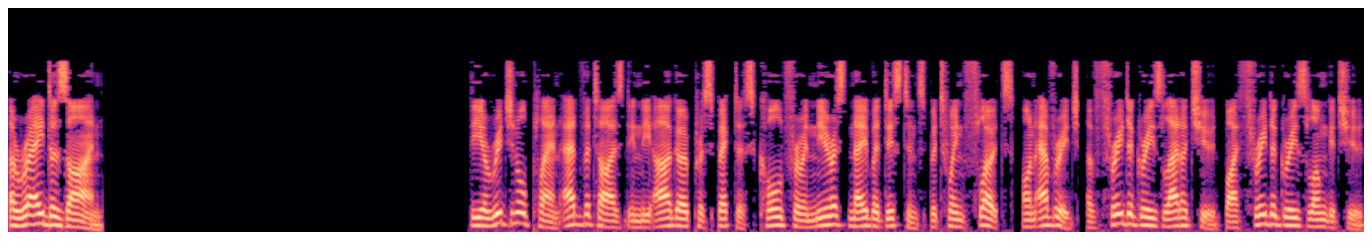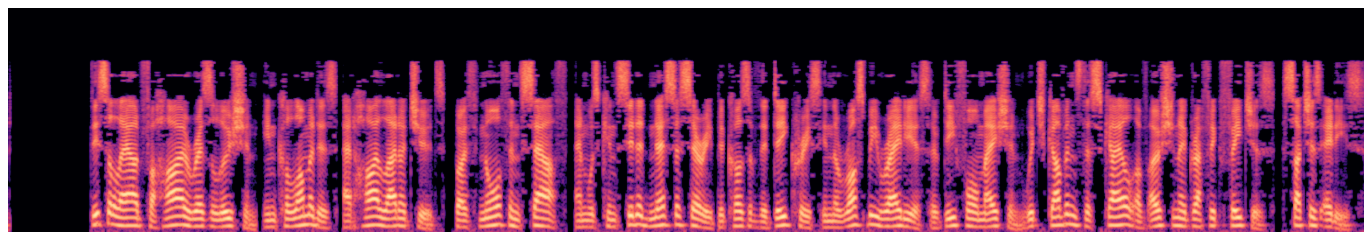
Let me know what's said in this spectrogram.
Array design The original plan advertised in the Argo prospectus called for a nearest neighbor distance between floats, on average, of 3 degrees latitude by 3 degrees longitude. This allowed for higher resolution in kilometers at high latitudes, both north and south, and was considered necessary because of the decrease in the Rossby radius of deformation which governs the scale of oceanographic features, such as eddies.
